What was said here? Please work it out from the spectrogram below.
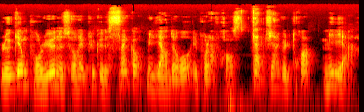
le gain pour l'UE ne serait plus que de 50 milliards d'euros et pour la France 4,3 milliards.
